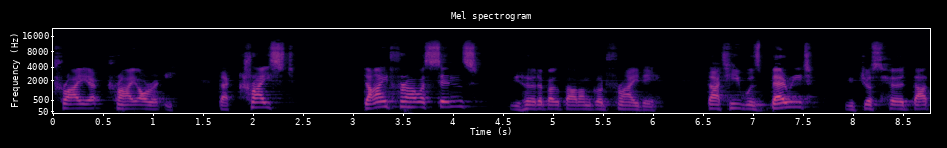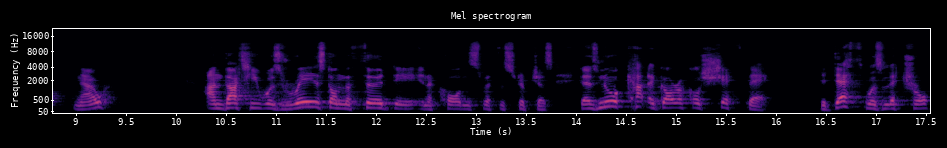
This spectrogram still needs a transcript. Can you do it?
prior priority, that Christ died for our sins. We heard about that on Good Friday. That he was buried. We've just heard that now. And that he was raised on the third day in accordance with the scriptures. There's no categorical shift there. The death was literal,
